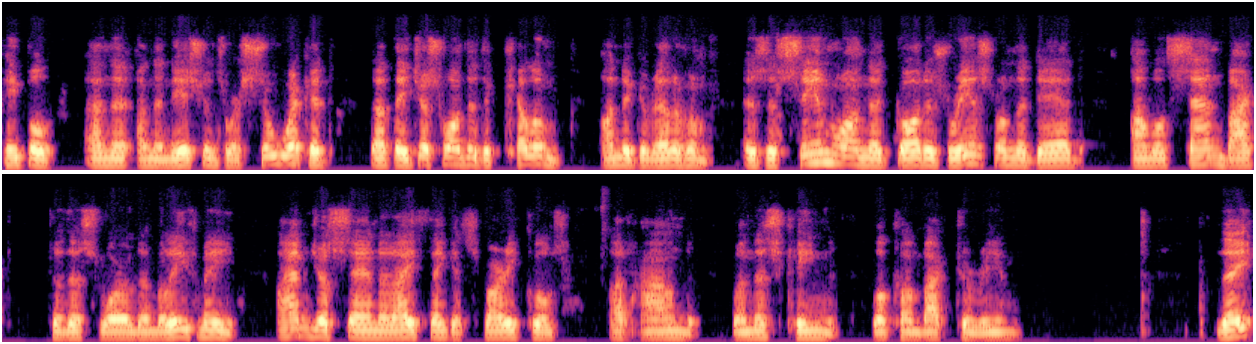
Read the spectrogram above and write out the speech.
people and the, and the nations were so wicked that they just wanted to kill him and to get rid of him, is the same one that God has raised from the dead and will send back to this world. And believe me, I'm just saying that I think it's very close at hand when this king will come back to reign. They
